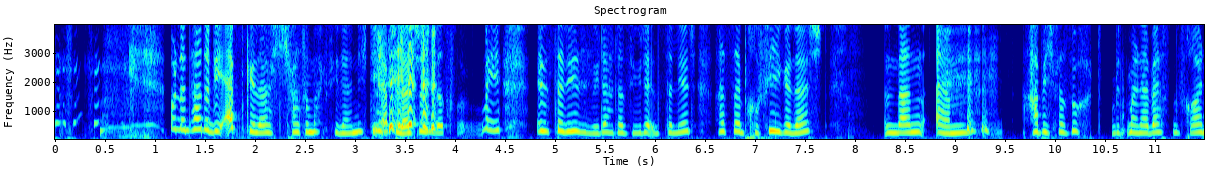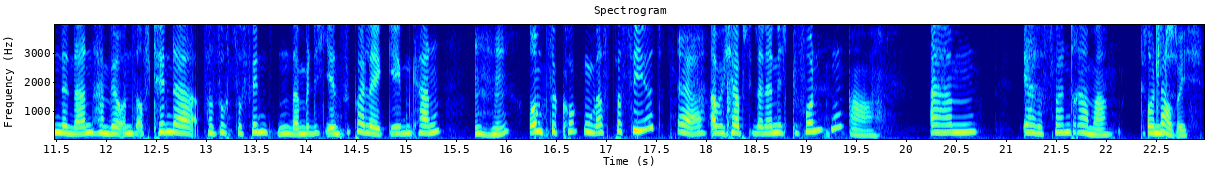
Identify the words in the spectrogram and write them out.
Und dann hat er die App gelöscht. Ich war so, Maxi, dann nicht die App löschen. Das, nee, installier sie wieder. Hat er sie wieder installiert, hat sein Profil gelöscht. Und dann ähm, habe ich versucht, mit meiner besten Freundin dann, haben wir uns auf Tinder versucht zu finden, damit ich ihr ein Super-Like geben kann, Mhm. um zu gucken, was passiert. Ja. Aber ich habe sie leider nicht gefunden. Ah, Ähm, ja, das war ein Drama. das glaube ich.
